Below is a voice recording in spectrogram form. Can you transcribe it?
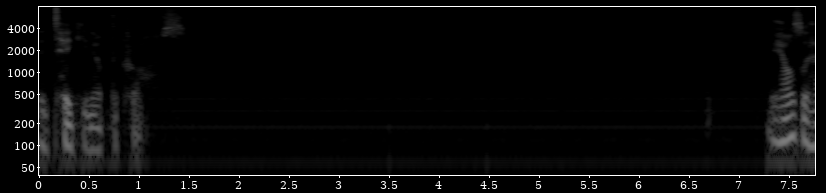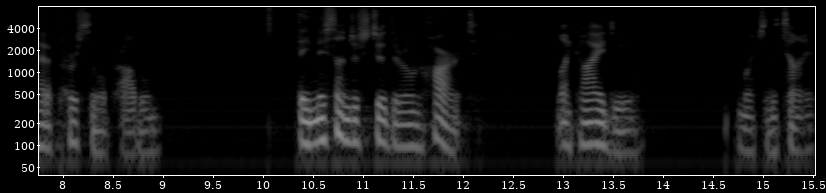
and taking up the cross. They also had a personal problem. They misunderstood their own heart, like I do much of the time.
